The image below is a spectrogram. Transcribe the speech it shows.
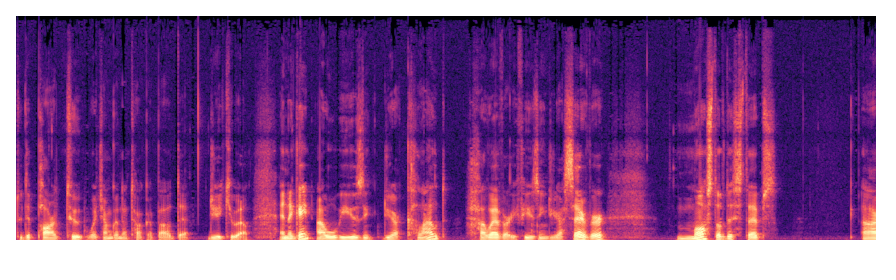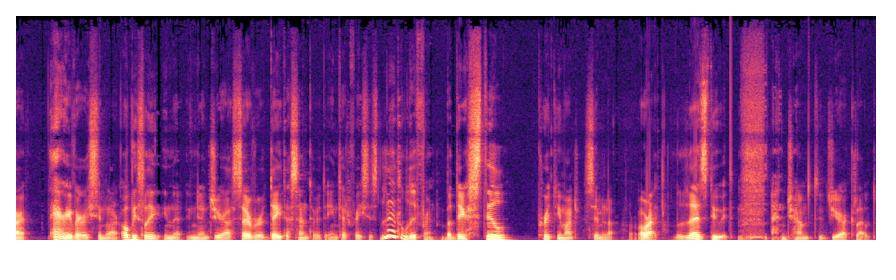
to the part two, which I'm gonna talk about the JQL. And again, I will be using Jira Cloud. However, if you're using Jira Server, most of the steps are very, very similar. Obviously, in the, in the Jira Server data center, the interface is a little different, but they're still pretty much similar. All right, let's do it and jump to Jira Cloud.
